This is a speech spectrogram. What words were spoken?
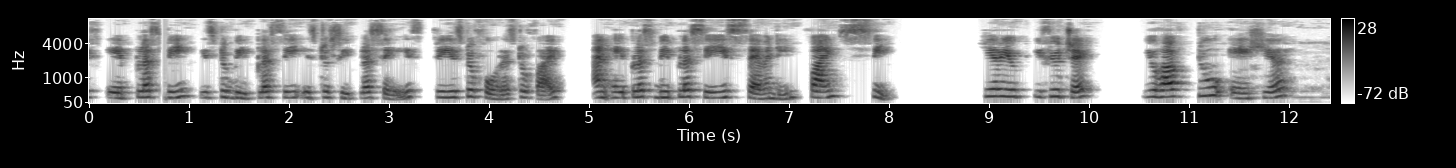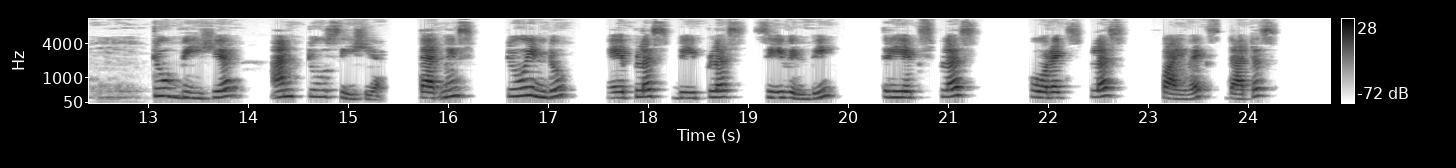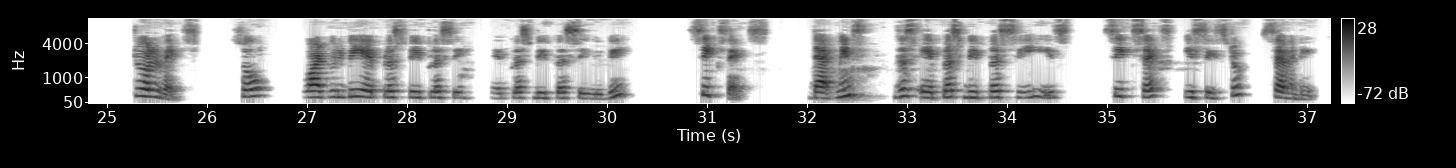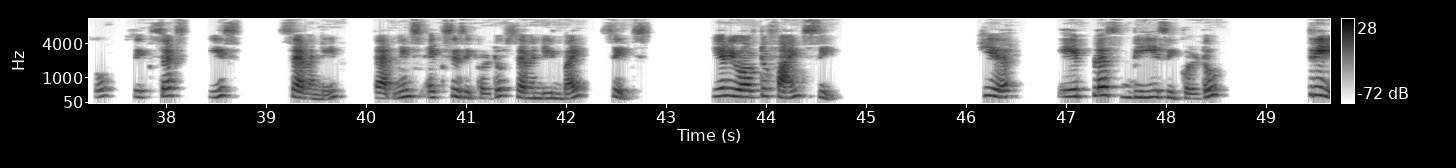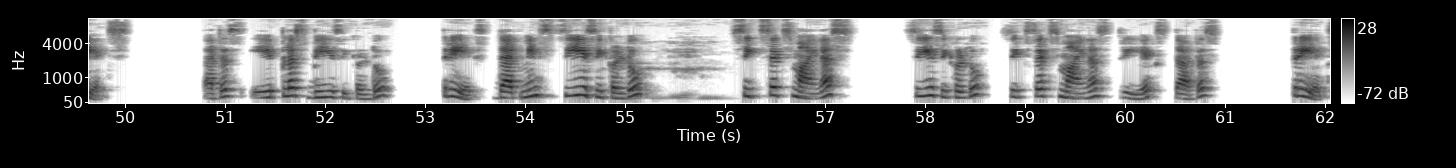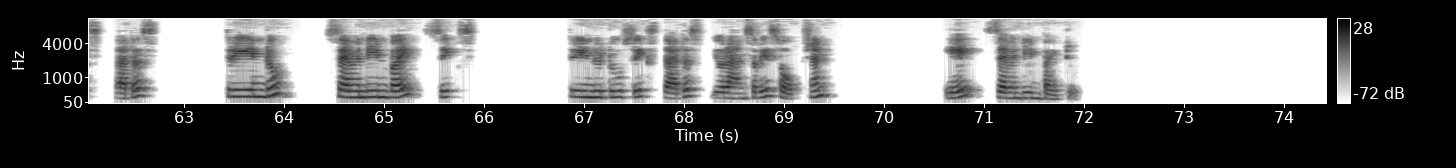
if a plus b is to b plus c is to c plus a is 3 is to 4 is to 5 and a plus b plus c is 17, find c. Here you, if you check, you have 2a here, 2b here and 2c here. That means 2 into a plus b plus c will be 3x plus 4x plus 5x that is 12x. So what will be a plus b plus c? a plus b plus c will be 6x. That means this a plus b plus c is 6x is 6 to 17. So 6x is 17. That means x is equal to 17 by 6. Here you have to find c. Here a plus b is equal to 3x. That is a plus b is equal to 3x. That means c is equal to 6x minus c is equal to 6x minus 3x that is 3x that is 3 into 17 by 6 3 into 2 6 that is your answer is option A 17 by 2.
